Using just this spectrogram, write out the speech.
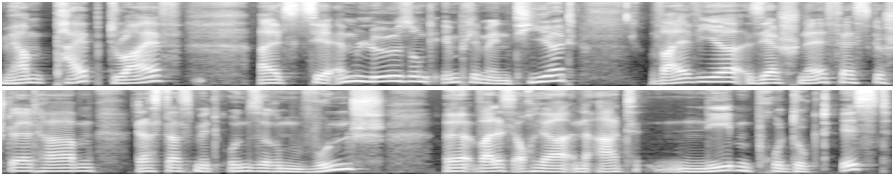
Wir haben Pipedrive als CRM-Lösung implementiert, weil wir sehr schnell festgestellt haben, dass das mit unserem Wunsch, äh, weil es auch ja eine Art Nebenprodukt ist,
